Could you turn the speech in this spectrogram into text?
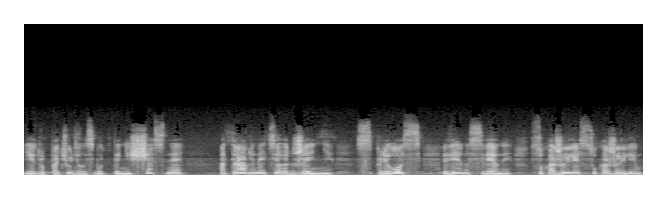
Ей вдруг почудилось, будто несчастное, отравленное тело Дженни сплелось вена с веной, сухожилие с сухожилием,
